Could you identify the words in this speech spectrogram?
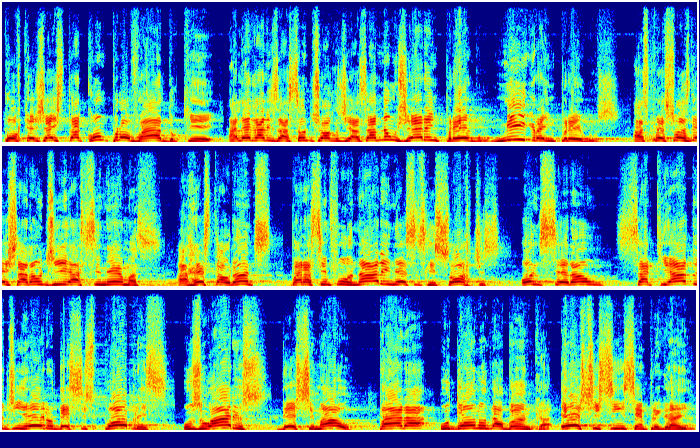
Porque já está comprovado que a legalização de jogos de azar não gera emprego, migra empregos. As pessoas deixarão de ir a cinemas, a restaurantes, para se enfurnarem nesses resorts, onde serão saqueado dinheiro desses pobres usuários deste mal para o dono da banca. Este sim sempre ganha.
